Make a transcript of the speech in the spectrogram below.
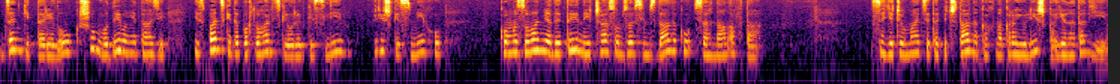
Дзенькіт тарілок, шум води в унітазі, іспанські та португальські уривки слів, трішки сміху, комизування дитини і часом зовсім здалеку сигнал авто. Сидячи в майці та підштаниках на краю ліжка, Йонатан їв.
